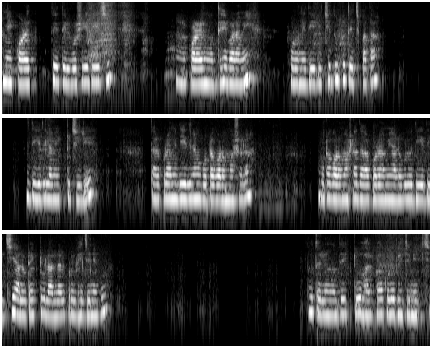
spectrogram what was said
আমি কড়াইতে তেল বসিয়ে দিয়েছি। আর কড়াইয়ের মধ্যে এবার আমি ফোড়নে দিয়ে দিচ্ছি দুটো তেজপাতা। দিয়ে দিলাম একটু জিরে। তারপর আমি দিয়ে দিলাম গোটা গরম মশলা। গোটা গরম মশলা দেওয়ার পরে আমি আলুগুলো দিয়ে দিচ্ছি। আলুটা একটু লাল লাল করে ভেজে নেব। তেলের মধ্যে একটু হালকা করে ভেজে নিচ্ছি।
